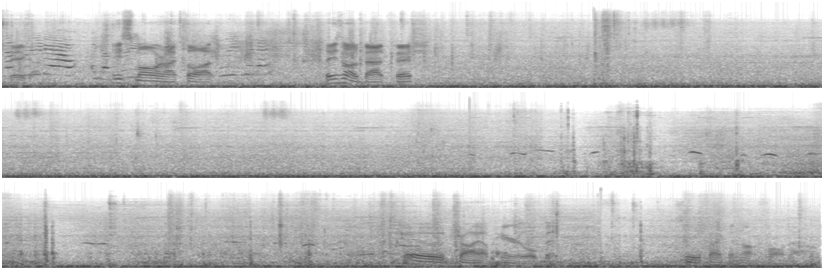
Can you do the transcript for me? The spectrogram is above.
that big. He's smaller than I thought. But he's not a bad fish. Try up here a little bit. See if I can not fall down.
